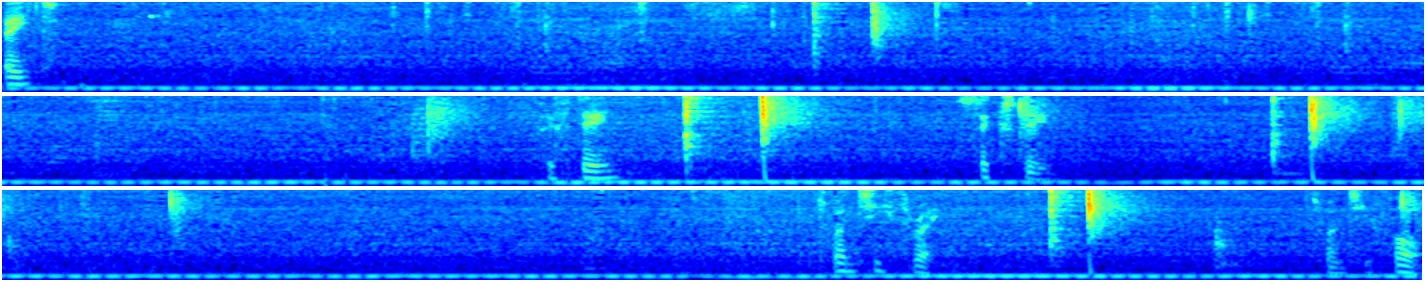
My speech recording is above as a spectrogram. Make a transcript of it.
Eight. Fifteen. Sixteen. 23, 24.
